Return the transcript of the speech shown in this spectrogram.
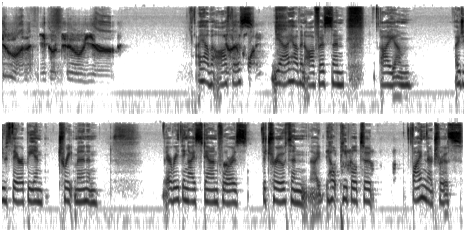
do when you go to your I have an office. Yeah, I have an office and I um I do therapy and treatment and everything I stand for is the truth and I help people to find their truths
